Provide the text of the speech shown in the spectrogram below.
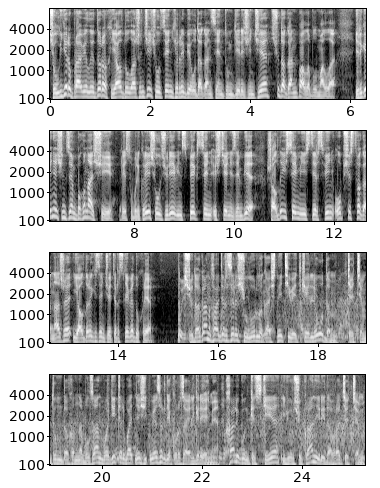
Шулгер правилы дұрық ялдулашынче шулсен хірібе удаган сен тумдережінче шудаган палы бұлмалла. Ергене чынсен бұғынаши. Республикаре шул жүрев инспекциян іштені зембе шалды ішсе министерствен общество ганажы ялдыры кезен жетірслеве дұқыре. Шудаган хадерзір шулурлы кашны тиветкелі удым. Теттем тумдықынны бұлзан водитель байтне житмезірде курза елгерейме. Халі күн кеске юр шукран иридавра теттем.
